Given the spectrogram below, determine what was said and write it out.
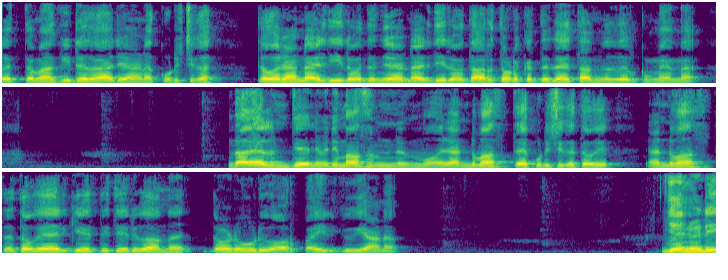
വ്യക്തമാക്കിയിട്ട കാര്യമാണ് കുടിശ്ശിക തുക രണ്ടായിരത്തി ഇരുപത്തഞ്ച് രണ്ടായിരത്തി ഇരുപത്തി ആറ് തുടക്കത്തിലെ തന്നു തീർക്കുമെന്ന് എന്തായാലും ജനുവരി മാസം രണ്ട് മാസത്തെ കുടിശ്ശിക തുക രണ്ട് മാസത്തെ തുകയായിരിക്കും എത്തിച്ചേരുക എന്ന് ഇതോടുകൂടി ഉറപ്പായിരിക്കുകയാണ്. ജനുവരി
